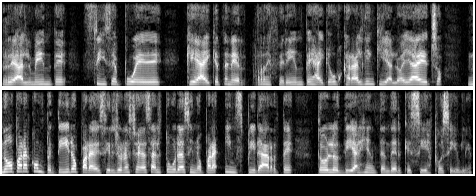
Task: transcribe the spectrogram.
realmente sí se puede, que hay que tener referentes, hay que buscar a alguien que ya lo haya hecho, no para competir o para decir yo no estoy a esa altura, sino para inspirarte todos los días y entender que sí es posible.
